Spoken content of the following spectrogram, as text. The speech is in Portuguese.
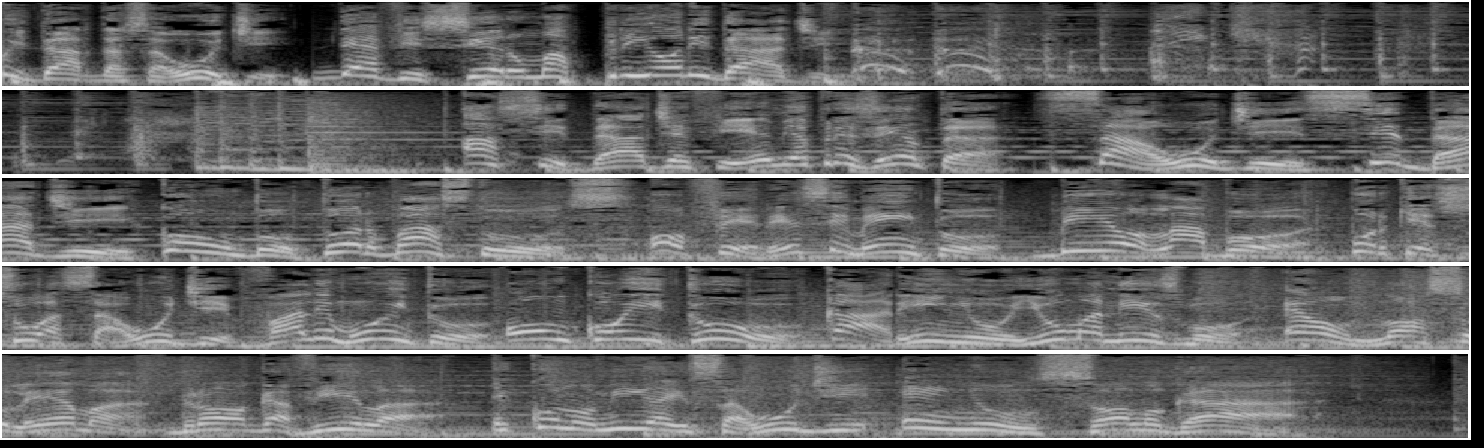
Cuidar da saúde deve ser uma prioridade. A Cidade FM apresenta Saúde Cidade com o Dr. Bastos. Oferecimento Biolabor, porque sua saúde vale muito. Oncoitu, carinho e humanismo é o nosso lema. Droga Vila, economia e saúde em um só lugar.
